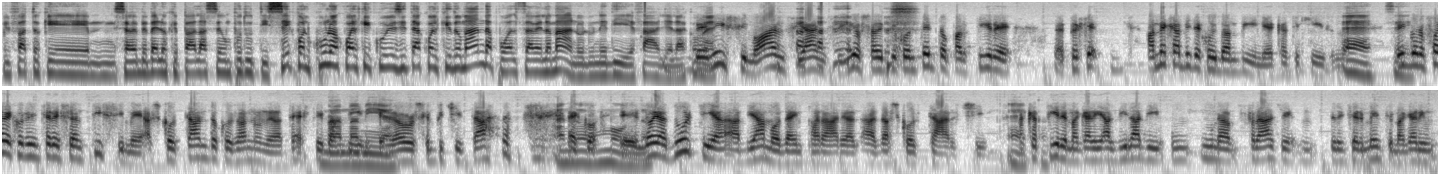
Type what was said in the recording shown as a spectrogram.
il fatto che mm, sarebbe bello che parlassero un po' tutti. Se qualcuno ha qualche curiosità, qualche domanda, può alzare la mano lunedì e fargliela. Com'è? Benissimo, anzi, anzi, io sarei più contento partire eh, perché a me capita con i bambini al catechismo, eh, sì. vengono fuori cose interessantissime ascoltando cosa hanno nella testa i Mamma bambini, mia. la loro semplicità. ecco, eh, noi adulti abbiamo da imparare ad, ad ascoltarci, ecco. a capire magari al di là di un, una frase leggermente magari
